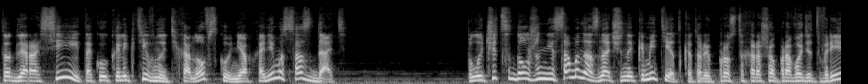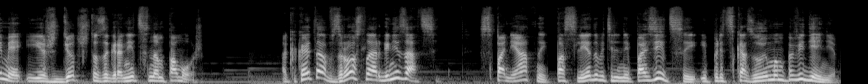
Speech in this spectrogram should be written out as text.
то для России такую коллективную Тихановскую необходимо создать. Получиться должен не самоназначенный комитет, который просто хорошо проводит время и ждет, что за границей нам поможет, а какая-то взрослая организация с понятной, последовательной позицией и предсказуемым поведением.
